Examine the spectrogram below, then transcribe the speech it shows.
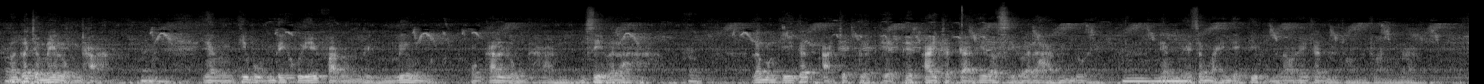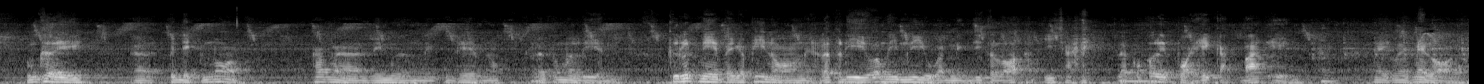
ครับมันก็จะไม่หลงทาง อย่างที่ผมได้คุยให้ฟังถึงเรื่องของการหลงทางมันเสียเวลาครับ แล้วบางทีก็อาจจะเกิดเหตุเพศภัยจากการที่เราเสียเวลานั้นด้วยอืมอย่างในสมัยเด็กที่ผมเล่าให้ท่านฟังฟังว่าผมเคยเอ่อเป็นเด็กข้างนอกเข้ามาในเมืองในกรุงเทพเนาะแล้วก็มาเรียน คือรถเมย์ไปกับพี่น้องเนี่ย แล้วพอดีว่ามีมีอยู่วันหนึ่งที่ทะเลาะกับพี่ชาย แล้วก็ก็เลยปล่อยให้กลับบ้านเองครับไม่ไม่ไม่รอแล้ว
